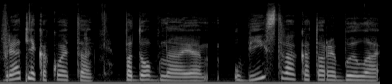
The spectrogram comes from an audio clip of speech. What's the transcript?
вряд ли какое-то подобное убийство, которое было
